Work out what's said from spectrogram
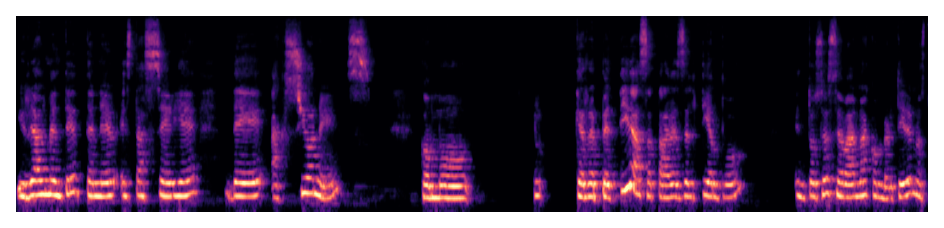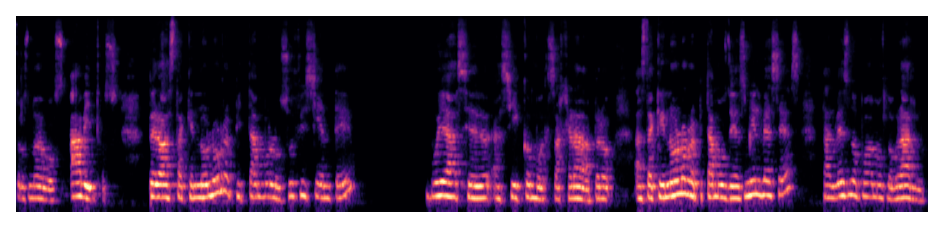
y realmente tener esta serie de acciones como que repetidas a través del tiempo, entonces se van a convertir en nuestros nuevos hábitos. Pero hasta que no lo repitamos lo suficiente, voy a ser así como exagerada, pero hasta que no lo repitamos diez mil veces, tal vez no podamos lograrlo.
